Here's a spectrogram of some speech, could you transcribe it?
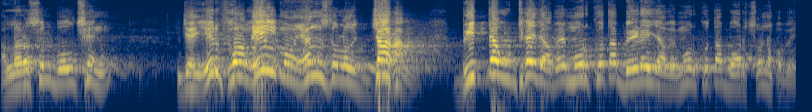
আল্লাহ রসুল বলছেন যে এর ফল জাহাল। বিদ্যা উঠে যাবে, মূর্খতা বেড়ে যাবে, মূর্খতা বর্ষণ হবে।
